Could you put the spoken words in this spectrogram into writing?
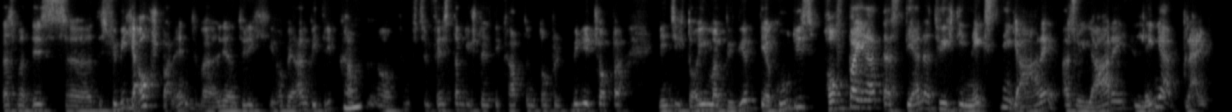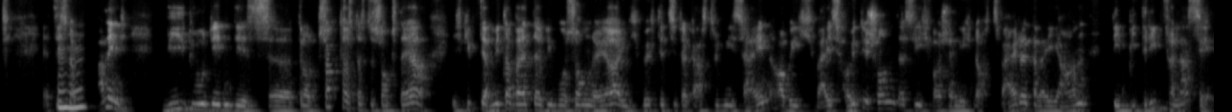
dass man das, äh, das ist für mich auch spannend, weil ich natürlich, ich habe ja einen Betrieb gehabt, mhm. 15 Festangestellte gehabt und doppelt Minijobber. Wenn sich da jemand bewirbt, der gut ist, hofft man ja, dass der natürlich die nächsten Jahre, also Jahre länger bleibt. Jetzt ist mhm. spannend, wie du denn das äh, gerade gesagt hast, dass du sagst, naja, es gibt ja Mitarbeiter, die wo sagen, naja, ich möchte jetzt in der Gastronomie sein, aber ich weiß heute schon, dass ich wahrscheinlich nach zwei oder drei Jahren den Betrieb verlasse.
